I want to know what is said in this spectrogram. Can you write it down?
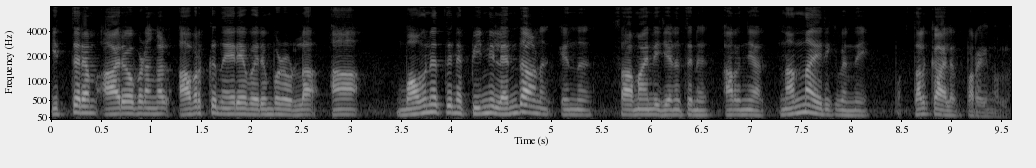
ഇത്തരം ആരോപണങ്ങൾ അവർക്ക് നേരെ വരുമ്പോഴുള്ള ആ മൗനത്തിന് പിന്നിൽ എന്താണ് എന്ന് സാമാന്യ ജനത്തിന് അറിഞ്ഞാൽ നന്നായിരിക്കുമെന്നേ തൽക്കാലം പറയുന്നുള്ളൂ.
